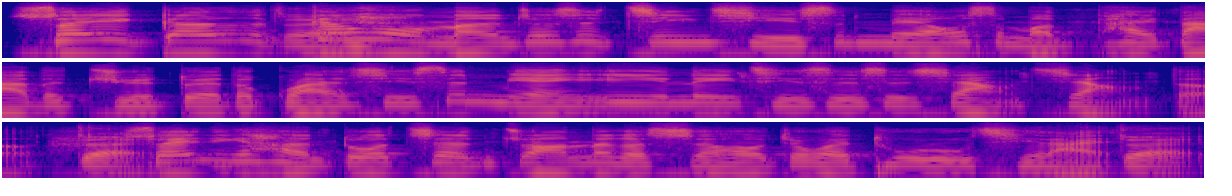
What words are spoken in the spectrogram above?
所以跟跟我们就是经期是没有什么太大的绝对的关系，是免疫力其实是下降的。对，所以你很多症状那个时候就会突如其来。对。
